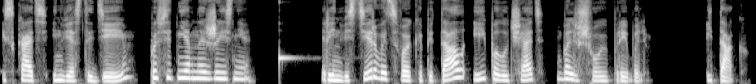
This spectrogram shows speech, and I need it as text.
Искать инвест-идеи в повседневной жизни, реинвестировать свой капитал и получать большую прибыль. Итак,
